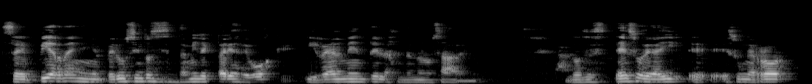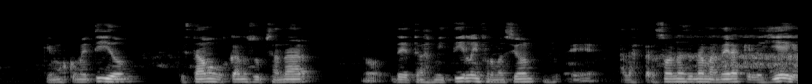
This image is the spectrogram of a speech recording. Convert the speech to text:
se, pierden en el Perú 160.000 hectáreas de bosque y realmente la gente no lo sabe. Entonces, eso de ahí eh, es un error que hemos cometido, que estábamos buscando subsanar, de transmitir la información eh, a las personas de una manera que les llegue.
